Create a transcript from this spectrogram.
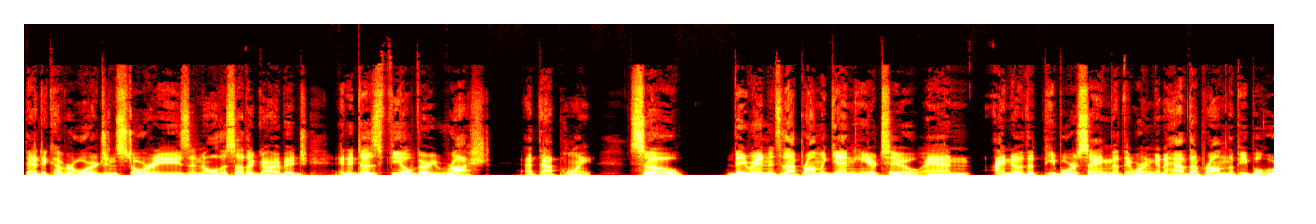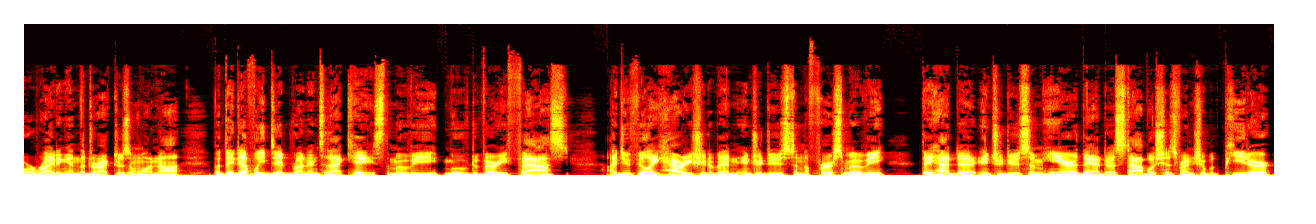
They had to cover origin stories and all this other garbage. And it does feel very rushed at that point. So they ran into that problem again here too. And I know that people were saying that they weren't going to have that problem, the people who were writing in the directors and whatnot, but they definitely did run into that case. The movie moved very fast. I do feel like Harry should have been introduced in the first movie they had to introduce him here. They had to establish his friendship with Peter.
